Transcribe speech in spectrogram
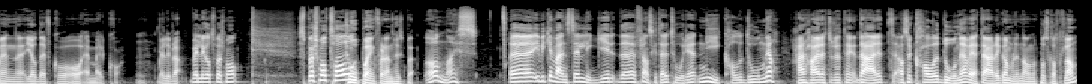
Men eh, JFK og MLK. Veldig bra. Veldig godt spørsmål. Spørsmål 12. To poeng for den, husk på det. Oh, nice. Eh, I hvilken verdensdel ligger det franske territoriet Ny-Kaledonia? Her har jeg rett og slett Det er et Altså, Kaledonia vet jeg er det gamle navnet på Skottland.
